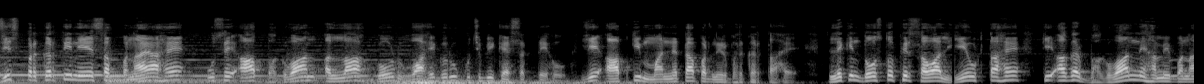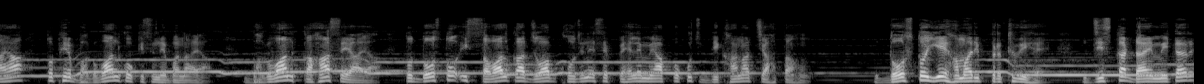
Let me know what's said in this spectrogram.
जिस प्रकृति ने ये सब बनाया है, उसे आप भगवान अल्लाह, गॉड, वाहेगुरु कुछ भी कह सकते हो। ये आपकी मान्यता पर निर्भर करता है। लेकिन दोस्तों, फिर सवाल ये उठता है कि अगर भगवान ने हमें बनाया तो फिर भगवान को किसने बनाया? भगवान कहाँ से आया? तो दोस्तों, इस सवाल का जवाब खोजने से पहले मैं आपको कुछ दिखाना चाहता हूँ। दोस्तों, ये हमारी पृथ्वी है, जिसका डायमीटर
